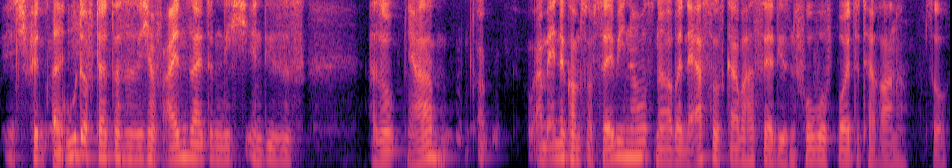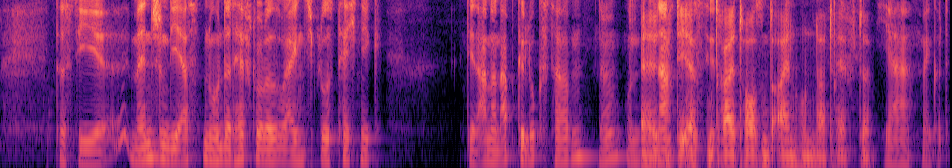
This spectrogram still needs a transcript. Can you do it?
Ich finde äh, gut, auf der, dass es sich auf einen Seite nicht in dieses, also ja, am Ende kommt es auf selbe hinaus, ne, aber in der Erstausgabe hast du ja diesen Vorwurf Beuteteraner. So, dass die Menschen die ersten 100 Hefte oder so eigentlich bloß Technik den anderen abgeluchst haben. Ne? Und äh, nach die, die ersten 3100 Hefte. Ja, mein Gott.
